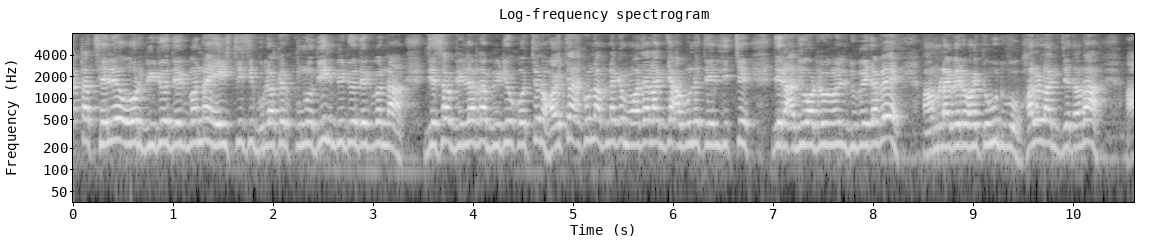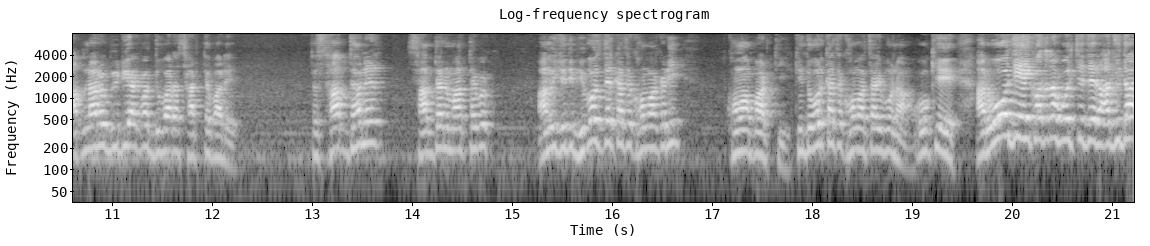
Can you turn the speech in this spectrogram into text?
একটা ছেলে, ওর ভিডিও দেখবেন না এইচটিসি ব্লকের কোনো দিন ভিডিও দেখবেন না। যেসব ডিলাররা ভিডিও করছেন, হয়তো এখন আপনাকে মজা লাগছে, আগুনে তেল দিচ্ছে যে রাজু অটোমোবাইল ডুবে যাবে, আমরা বেরো হয়তো উঠবো। ভালো লাগছে দাদা, আপনারও ভিডিও একবার দুবার ছাড়তে পারে। তো সাবধানের সাবধানে মার থাকবে। আমি যদি বিবসদের কাছে ক্ষমা করি, ক্ষমা প্রার্থী। কিন্তু ওর কাছে ক্ষমা চাইব না। ওকে? আর ও যে এই কথাটা বলছে যে রাজুদা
